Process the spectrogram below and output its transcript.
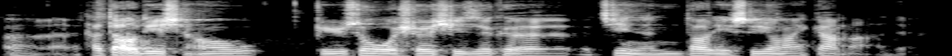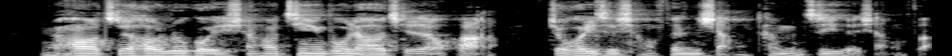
呃，他到底想要，比如说我学习这个技能到底是用来干嘛的。然后之后，如果想要进一步了解的话，就会一直想分享他们自己的想法，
